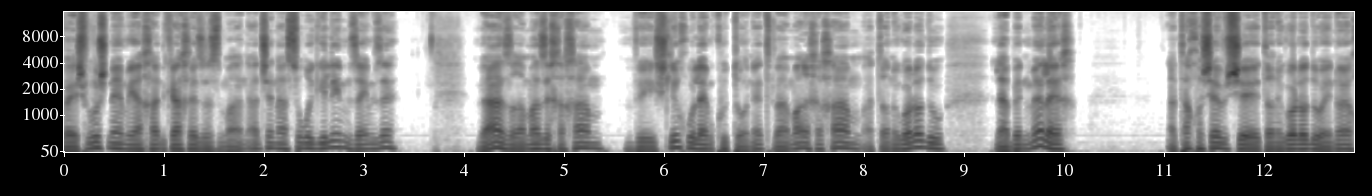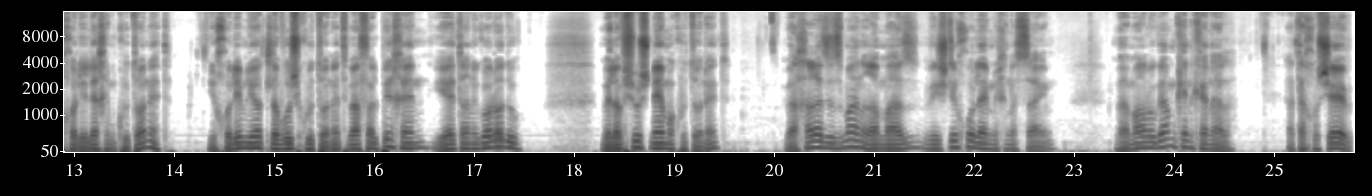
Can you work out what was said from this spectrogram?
וישבו שניהם יחד כך איזה זמן, עד שנעשו רגילים זה עם זה. ואז רמז החכם, והשליכו להם כותונת, ואמר החכם, התרנגול הודו, לבן מלך, אתה חושב שתרנגול הודו אינו יכול ללך עם כותונת? יכולים להיות לבוש כותונת, ואף על פי כן יהיה תרנגול הודו. ולבשו שניהם הכותונת, ואחר איזה זמן רמז, והשליכו להם מכנסיים, ואמר לו גם כן כנ"ל. אתה חושב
